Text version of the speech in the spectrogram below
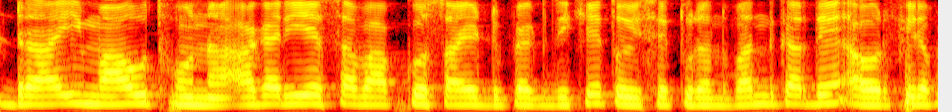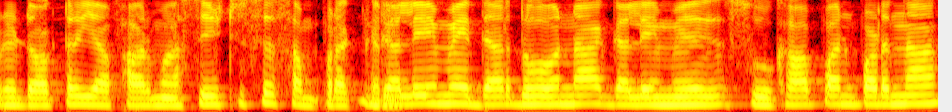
ड्राई माउथ होना, अगर ये सब आपको साइड इफ़ेक्ट दिखे तो इसे तुरंत बंद कर दें और फिर अपने डॉक्टर या फार्मासिस्ट से संपर्क करें। गले में दर्द होना, गले में सूखापन पड़ना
